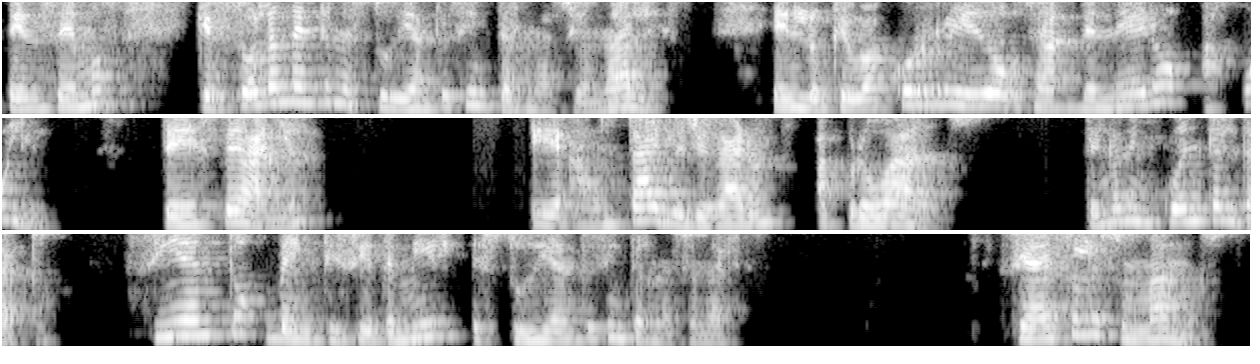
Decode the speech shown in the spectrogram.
Pensemos que solamente en estudiantes internacionales, en lo que va corrido, o sea, de enero a julio de este año, eh, a Ontario llegaron aprobados. Tengan en cuenta el dato, 127 mil estudiantes internacionales. Si a eso le sumamos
